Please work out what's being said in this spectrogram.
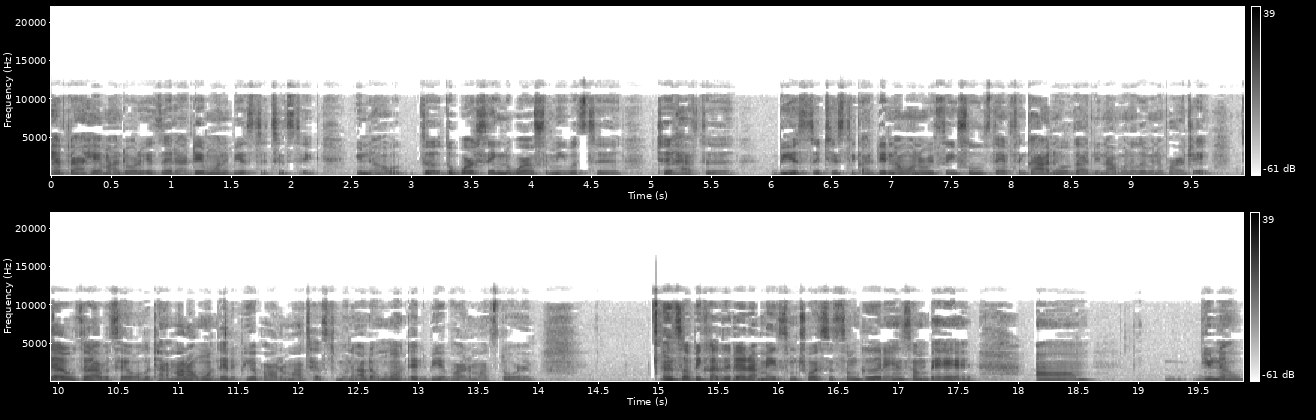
after I had my daughter is that I didn't want to be a statistic. You know, the the worst thing in the world for me was to to have to be a statistic. I did not want to receive food stamps, and God knows I did not want to live in a project. That was what I would say all the time. I don't want that to be a part of my testimony. I don't want that to be a part of my story. And so, because of that, I made some choices, some good and some bad. Um, you know,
